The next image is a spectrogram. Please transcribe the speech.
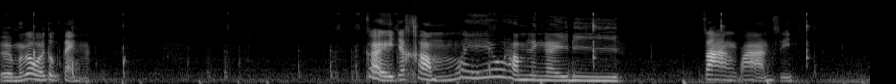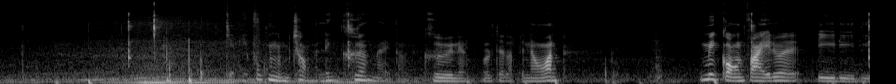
เออมันก็ไว้ตกแต่งไก่จะขำแล้วทำยังไงดี สร้างบ้านสิเก็บไอ้พวกนี้มันชอบมาเล่นเครื่องอะไรตอนกลางคืนเนี่ยเราจะหลับจะนอน มีกองไฟด้วย ดีดีดี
